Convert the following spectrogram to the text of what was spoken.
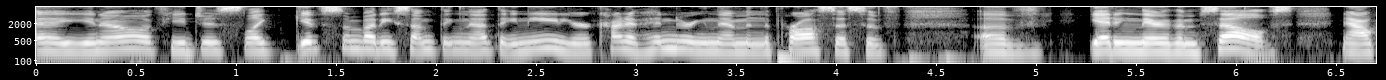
Uh, you know, if you just like give somebody something that they need, you're kind of hindering them in the process of of getting there themselves. Now,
